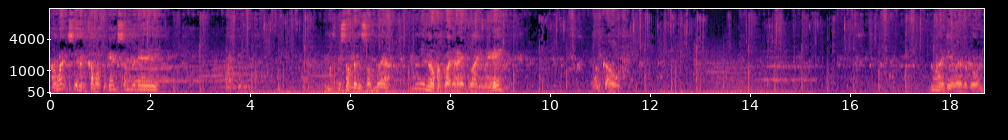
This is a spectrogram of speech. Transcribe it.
I want to see them come up against somebody. There must be somebody somewhere. I don't even know if I'm going the right bloody way. I'm cold. No idea where we're going.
